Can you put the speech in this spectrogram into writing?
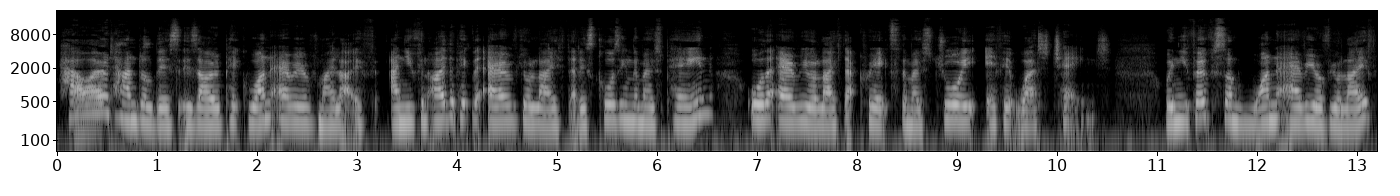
How I would handle this is I would pick one area of my life, and you can either pick the area of your life that is causing the most pain or the area of your life that creates the most joy if it were to change. When you focus on one area of your life,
